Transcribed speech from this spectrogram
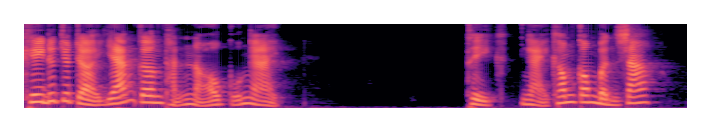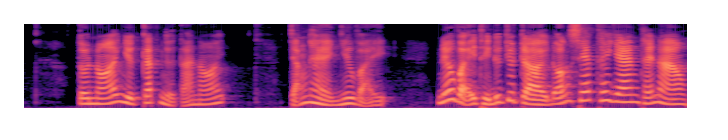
Khi Đức Chúa Trời giáng cơn thạnh nộ của Ngài, thì Ngài không công bình sao? Tôi nói như cách người ta nói. Chẳng hề như vậy. Nếu vậy thì Đức Chúa Trời đoán xét thế gian thế nào?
